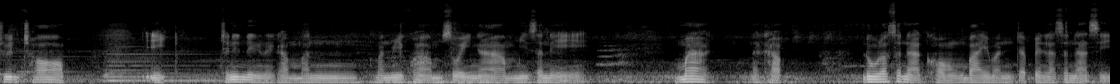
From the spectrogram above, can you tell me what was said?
ชื่นชอบอีกชนิดหนึ่งนะครับมันมันมีความสวยงามมีเสน่ห์มากนะครับ ดูลักษณะของใบมันจะเป็นลักษณะสี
